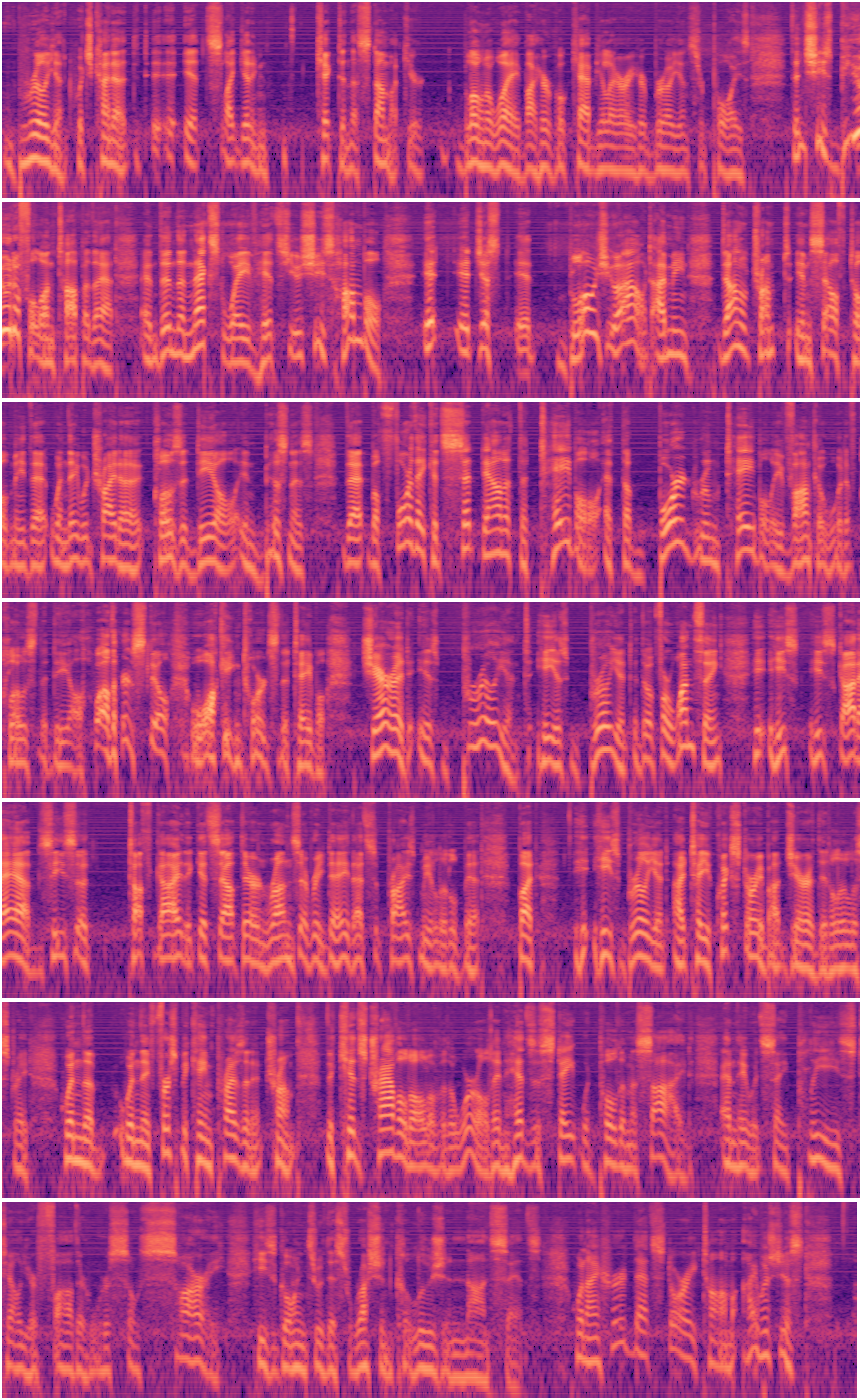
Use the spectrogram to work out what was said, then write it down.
brilliant, which kind of, it's like getting kicked in the stomach. You're blown away by her vocabulary, her brilliance, her poise. Then she's beautiful on top of that. And then the next wave hits you. She's humble. It it just it blows you out. I mean, Donald Trump himself told me that when they would try to close a deal in business, that before they could sit down at the table, at the boardroom table, Ivanka would have closed the deal while they're still walking towards the table. Jared is brilliant. He is brilliant. For one thing, he, he's he's got abs. He's a tough guy that gets out there and runs every day. That surprised me a little bit. But he, he's brilliant. I tell you a quick story about Jared that'll illustrate when the when they first became president Trump, the kids traveled all over the world, and heads of state would pull them aside and they would say, "Please tell your father we're so sorry he's going through this Russian collusion nonsense." When I heard that story, Tom, I was just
